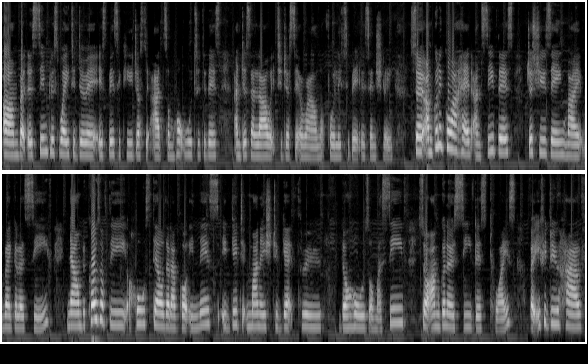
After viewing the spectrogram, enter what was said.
Um, but the simplest way to do it is basically just to add some hot water to this and just allow it to just sit around for a little bit essentially. So I'm going to go ahead and sieve this just using my regular sieve. Now because of the horsetail that I've got in this it did manage to get through the holes of my sieve. So I'm to sieve this twice. But if you do have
